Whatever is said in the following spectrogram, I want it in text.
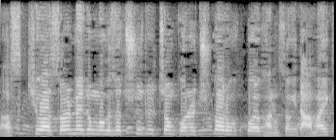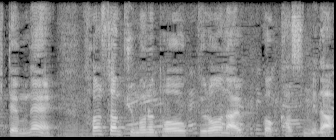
아, 스키와 썰매 종목에서 출전권을 추가로 확보할 가능성이 남아있기 때문에 선수단 규모는 더욱 늘어날 것 같습니다.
